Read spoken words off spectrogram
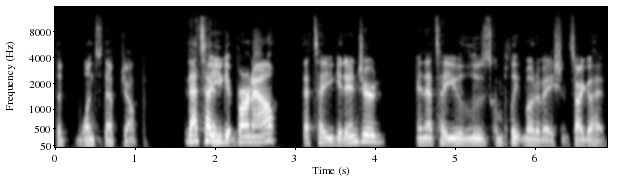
the one step jump. That's how and, you get burnt out. That's how you get injured, and that's how you lose complete motivation. Sorry, go ahead.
